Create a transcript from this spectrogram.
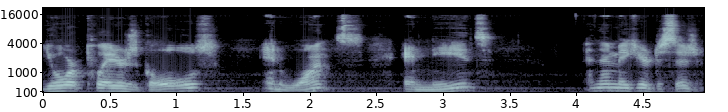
your players' goals and wants and needs and then make your decision.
